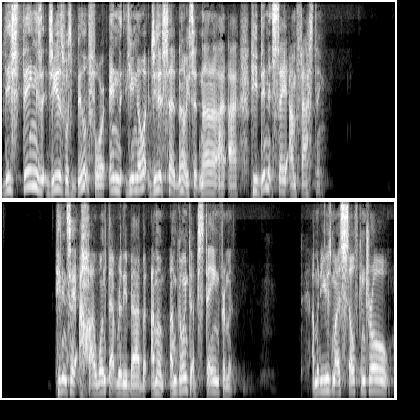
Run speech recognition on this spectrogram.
These things that Jesus was built for. And you know what? Jesus said, no. He said, no, no, I, I, he didn't say, I'm fasting. He didn't say, oh, I want that really bad, but I'm, a, I'm going to abstain from it. I'm going to use my self control.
